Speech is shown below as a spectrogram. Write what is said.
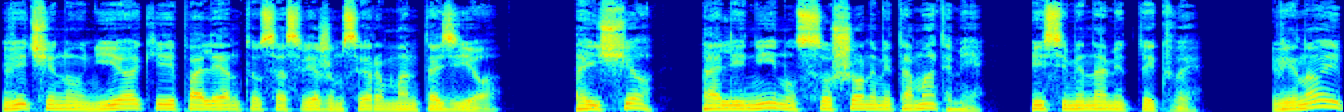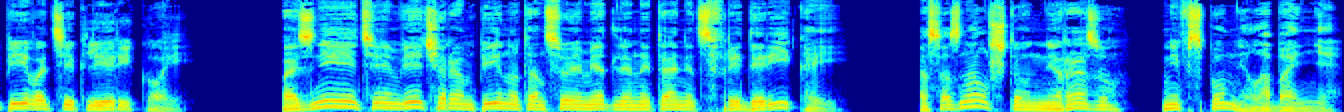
Ветчину ньокки и паленту со свежим сыром монтазио. А еще оленину с сушеными томатами и семенами тыквы. Вино и пиво текли рекой. Позднее, тем вечером, Пино, танцуя медленный танец с Фредерикой, осознал, что он ни разу не вспомнил об Анне.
